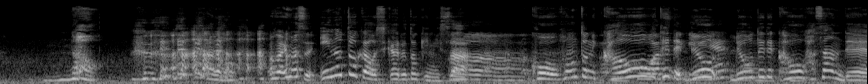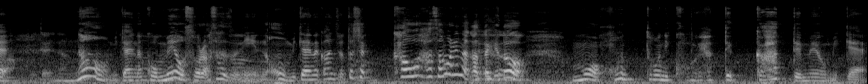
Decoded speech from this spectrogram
「NO!」あのわかります？犬とかを叱る時にささこう本当に顔を手で、うん両両手で顔を挟んでみたいな。「ノー!」みたいなこう目をそらさずに「うんノー!」みたいな感じで私は顔を挟まれなかったけどもう本当にこうやってガーって目を見て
